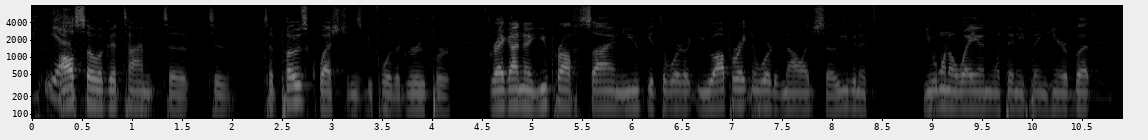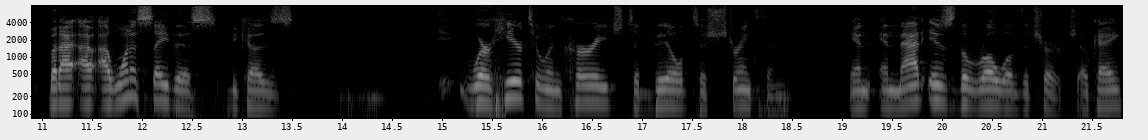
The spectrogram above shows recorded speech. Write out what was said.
yeah. also a good time to to to pose questions before the group. Or Greg, I know you prophesy and you get the word, you operate in the word of knowledge. So even if you want to weigh in with anything here, but but I I, I want to say this because we're here to encourage, to build, to strengthen, and and that is the role of the church. Okay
